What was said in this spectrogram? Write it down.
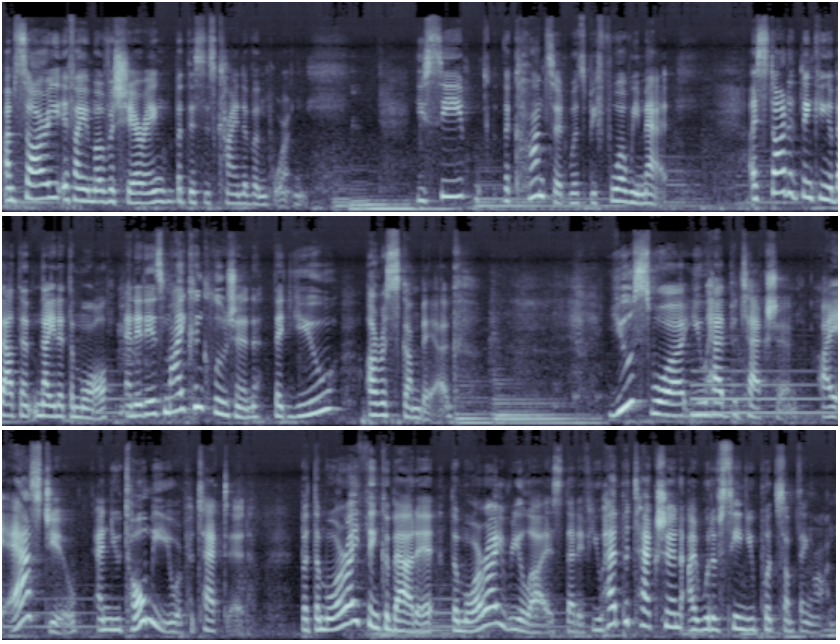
I'm sorry if I am oversharing, but this is kind of important. You see, the concert was before we met. I started thinking about that night at the mall, and it is my conclusion that you are a scumbag. You swore you had protection. I asked you, and you told me you were protected. But the more I think about it, the more I realize that if you had protection, I would have seen you put something on.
